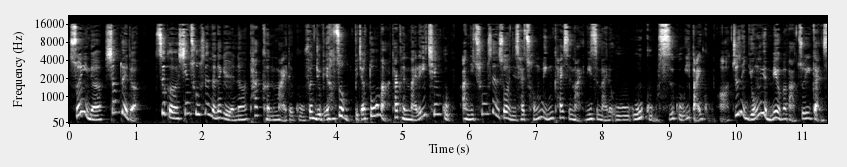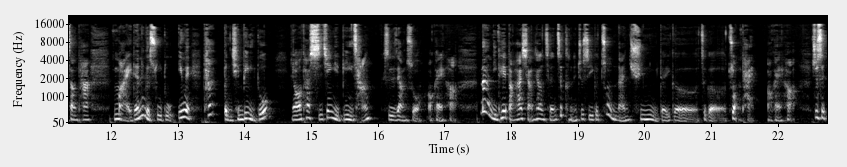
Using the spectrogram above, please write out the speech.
所以呢，相对的。这个新出生的那个人呢，他可能买的股份就比较重，比较多嘛。他可能买了一千股啊，你出生的时候你才从零开始买，你只买了五五股、十股、一百股啊，就是永远没有办法追赶上他买的那个速度，因为他本钱比你多。然后他时间也比你长，是不是这样说？OK 哈，那你可以把它想象成，这可能就是一个重男轻女的一个这个状态。OK 哈，就是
